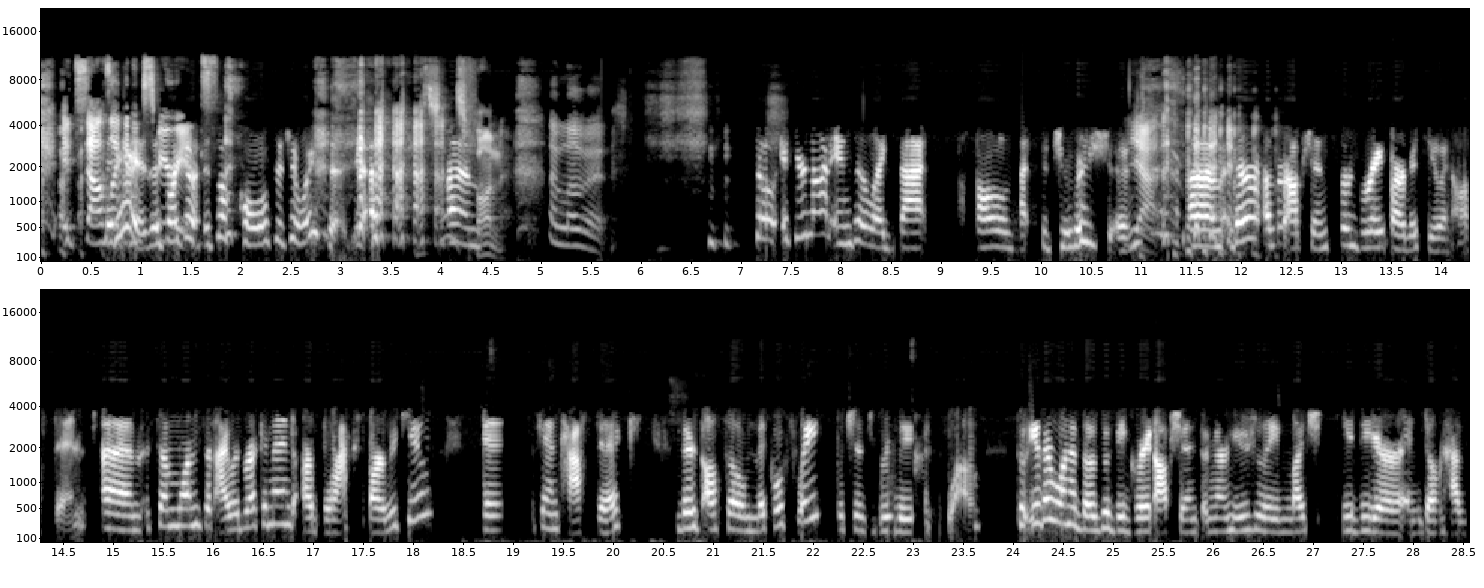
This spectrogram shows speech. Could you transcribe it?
it sounds like it an is. It's like a experience. it's a whole situation. Yeah. That sounds Um, fun. I love it. So if you're not into like that, all of that situation, Yeah. um, there are other options for great barbecue in Austin. Um, some ones that I would recommend are Black's Barbecue. It's fantastic. There's also Micklethwait, which is really good as well. So either one of those would be great options, and they're usually much easier and don't have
